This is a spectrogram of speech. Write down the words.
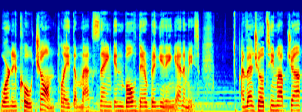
warden Ko Chon played the Max Zhang in both their beginning enemies. Eventual team up Jaa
